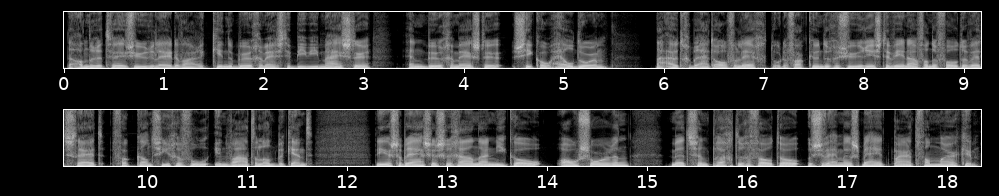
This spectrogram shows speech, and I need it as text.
De andere twee juryleden waren kinderburgemeester Bibi Meister en burgemeester Sico Heldorm. Na uitgebreid overleg door de vakkundige jury is de winnaar van de fotowedstrijd Vakantiegevoel in Waterland bekend. De eerste prijs is gegaan naar Nico Oosoren met zijn prachtige foto Zwemmers bij het paard van Marken.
